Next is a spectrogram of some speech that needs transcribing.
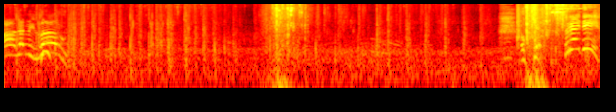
Ah, let me load! Okay. Ready!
